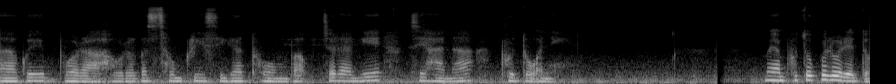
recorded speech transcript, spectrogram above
ꯑꯩꯈꯣꯏ ꯕꯣꯔꯥ ꯍꯧꯔꯒ ꯁꯧꯒ꯭ꯔꯤꯁꯤꯒ ꯊꯣꯡꯕ ꯎꯠꯆꯔꯒꯦ ꯁꯤ ꯍꯥꯟꯅ ꯐꯨꯠꯇꯣꯛꯑꯅꯤ ꯃꯌꯥꯝ ꯐꯨꯠꯇꯣꯛꯄ ꯂꯣꯏꯔꯦꯗꯣ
